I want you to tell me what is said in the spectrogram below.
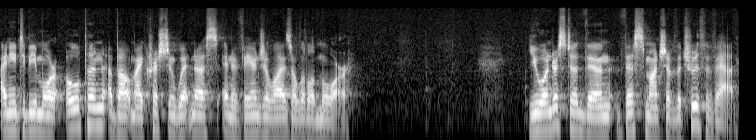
I need to be more open about my Christian witness and evangelize a little more. You understood then this much of the truth of that.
